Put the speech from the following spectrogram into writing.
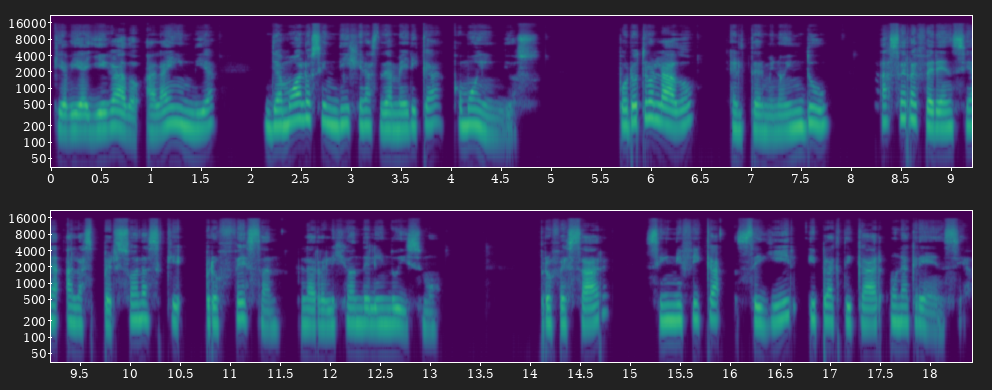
que había llegado a la India, llamó a los indígenas de América como indios. Por otro lado, el término hindú hace referencia a las personas que profesan la religión del hinduismo. Profesar significa seguir y practicar una creencia.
